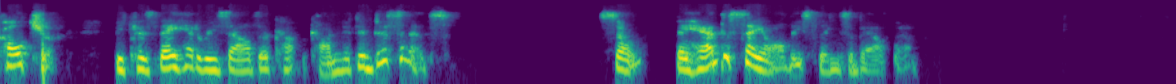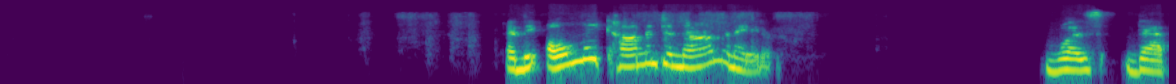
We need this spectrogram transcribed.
culture because they had to resolve their co- cognitive dissonance. So they had to say all these things about them. And the only common denominator was that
